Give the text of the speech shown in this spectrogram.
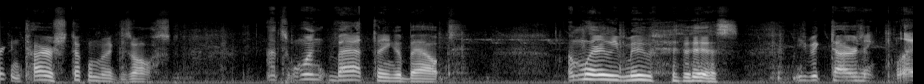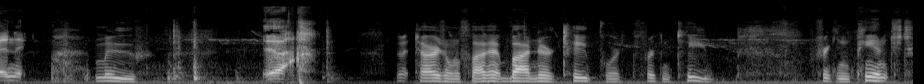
freaking tire stuck on the exhaust. That's one bad thing about. I'm literally moving this. These big tires ain't letting it move. Ugh. That tire's on the fly. I got to buy another tube for it. Freaking tube. Freaking pinched.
